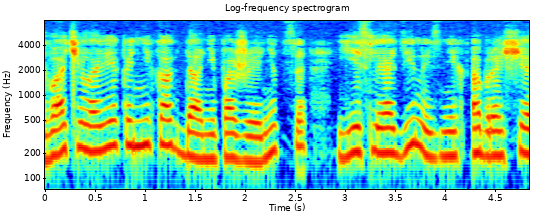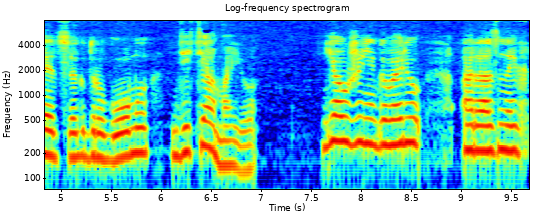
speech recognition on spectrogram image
Два человека никогда не поженятся, если один из них обращается к другому «дитя мое». Я уже не говорю о разных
